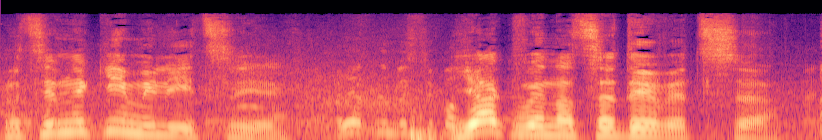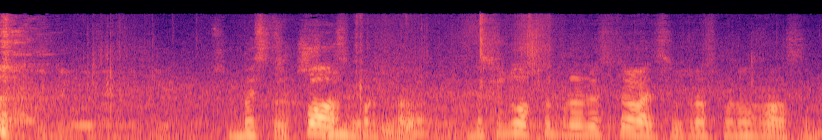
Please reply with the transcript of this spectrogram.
Працівники міліції, як ви на це дивитеся? Без паспорта. Без свідоцтва про реєстрацію транспортного засобу.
